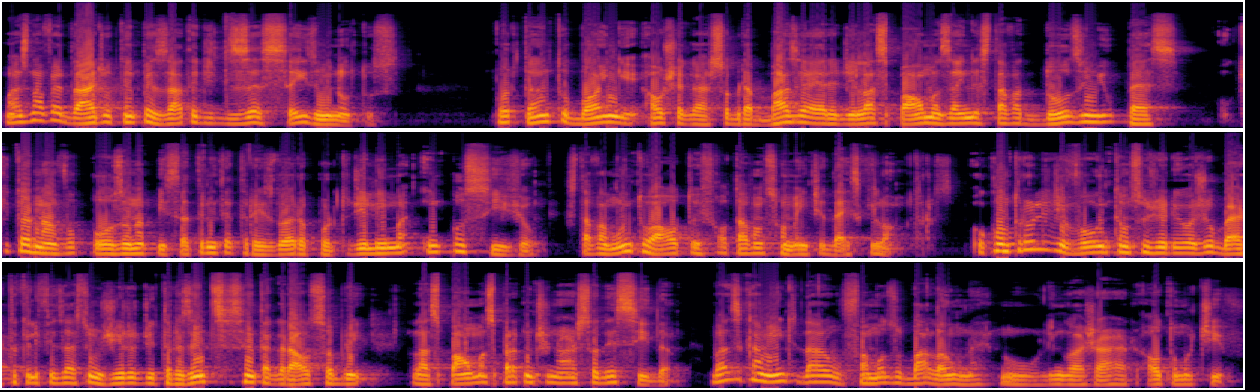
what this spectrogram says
Mas na verdade o tempo exato é de 16 minutos. Portanto, o Boeing, ao chegar sobre a base aérea de Las Palmas, ainda estava a 12 mil pés, o que tornava o pouso na pista 33 do aeroporto de Lima impossível. Estava muito alto e faltavam somente 10 quilômetros. O controle de voo então sugeriu a Gilberto que ele fizesse um giro de 360 graus sobre Las Palmas para continuar sua descida. Basicamente dar o famoso balão, né, no linguajar automotivo.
